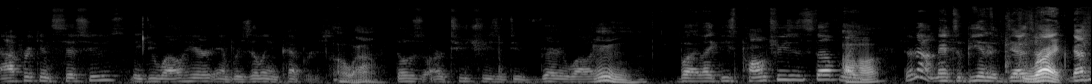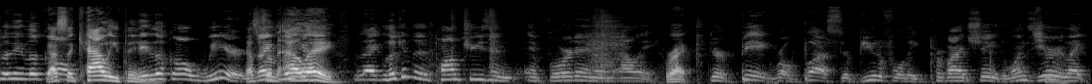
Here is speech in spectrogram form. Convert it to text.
African sisus, they do well here, and Brazilian peppers. Oh wow. Those are two trees that do very well here. Mm. But like these palm trees and stuff, like Uh-huh. they're not meant to be in the desert. Right. That's what they look. Like. That's all, a Cali thing. They look all weird. That's Like, from LA. at- like look at the palm trees in, in Florida and in LA. right. They're big, robust. They're beautiful. They provide shade. The ones here Sure. are like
